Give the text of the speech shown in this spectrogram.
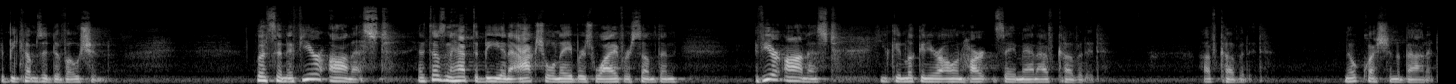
It becomes a devotion. Listen, if you're honest, and it doesn't have to be an actual neighbor's wife or something, if you're honest, you can look in your own heart and say, Man, I've coveted. I've coveted. No question about it.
